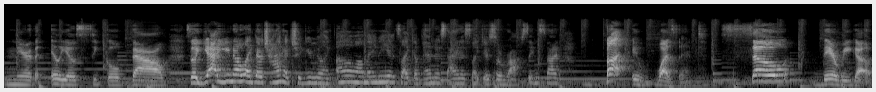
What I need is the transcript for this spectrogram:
near the ileocecal valve. So yeah, you know, like they're trying to trigger me like, oh, well, maybe it's like appendicitis, like it's a Rovsing sign, but it wasn't. So there we go. All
